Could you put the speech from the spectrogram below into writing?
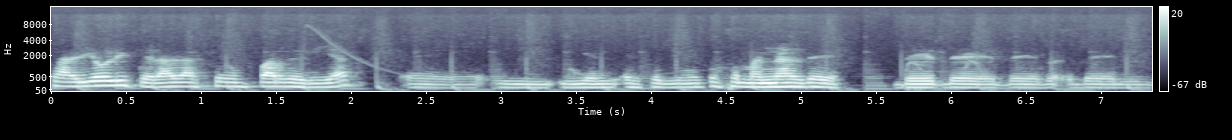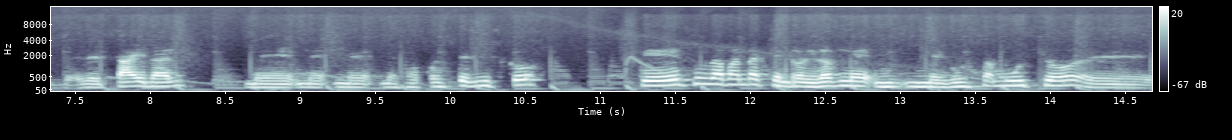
salió literal hace un par de días eh, y, y el, el, seguimiento semanal de, de, de, de, Tidal me, me, me, sacó este disco, que es una banda que en realidad me, me gusta mucho, eh,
